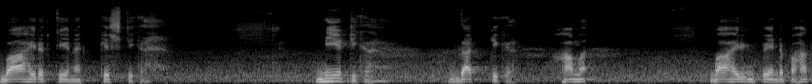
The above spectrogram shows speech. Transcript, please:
බාහිර තියෙන කෙස් ටික. නිය ටික, දත් ටික, හැම බාහිරින් පේන්න පහක්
